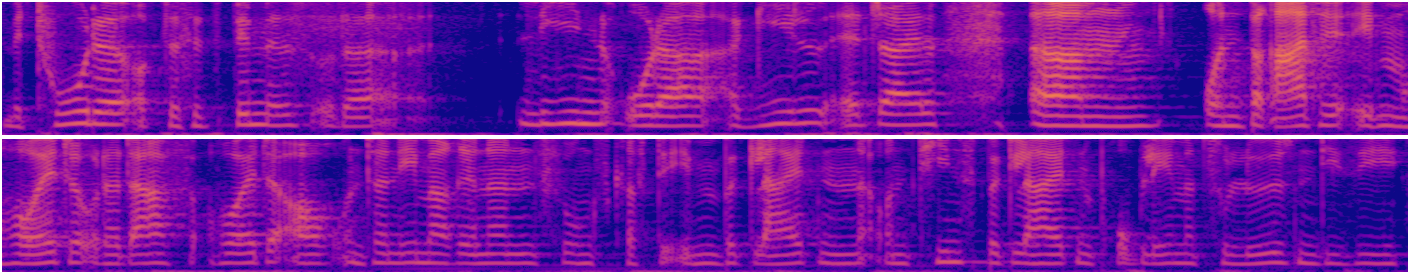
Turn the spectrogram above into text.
Methode, ob das jetzt BIM ist oder Lean oder Agil, Agile. Ähm, und berate eben heute oder darf heute auch Unternehmerinnen, Führungskräfte eben begleiten und Teams begleiten, Probleme zu lösen, die sie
